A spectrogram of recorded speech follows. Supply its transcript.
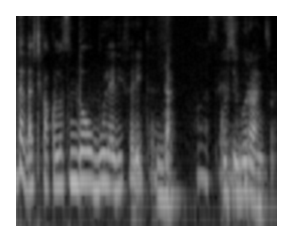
Da, dar știi că acolo sunt două bule diferite. Da, Asta cu e- siguranță.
